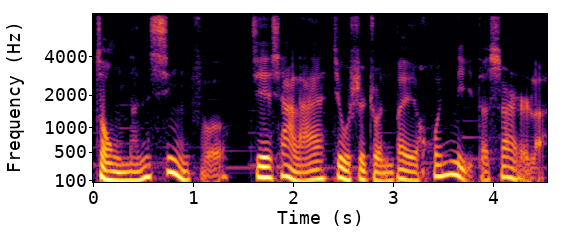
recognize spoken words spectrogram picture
总能幸福。接下来就是准备婚礼的事儿了。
